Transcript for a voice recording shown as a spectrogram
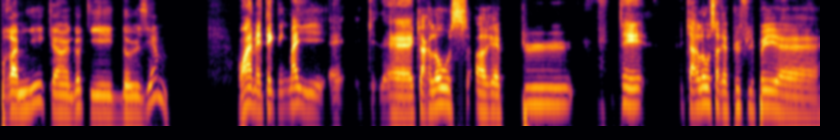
premier qu'un gars qui est deuxième? Ouais, mais techniquement, il- Carlos aurait pu. Carlos aurait pu flipper.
